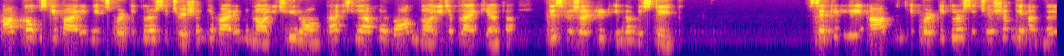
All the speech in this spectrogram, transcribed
आपका उसके बारे में उस पर्टिकुलर सिचुएशन के बारे में नॉलेज ही रॉन्ग था, इसलिए आपने रॉन्ग नॉलेज अप्लाई किया था। This resulted in the mistake secondly आप एक पर्टिकुलर सिचुएशन के अंदर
